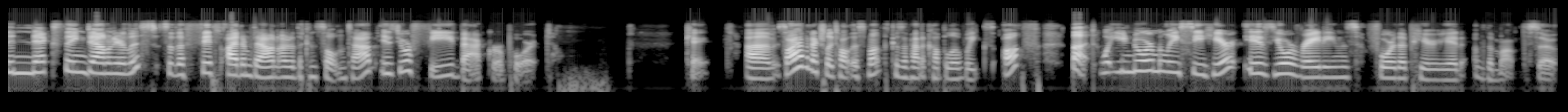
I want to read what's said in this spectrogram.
The next thing down on your list, so the fifth item down under the consultant tab, is your feedback report. Okay, um, so I haven't actually taught this month because I've had a couple of weeks off, but what you normally see here is your ratings for the period of the month. So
